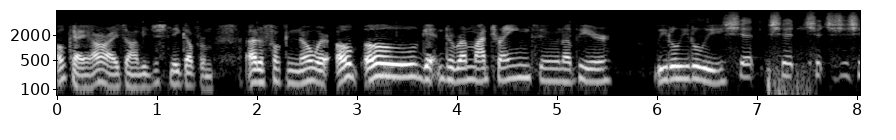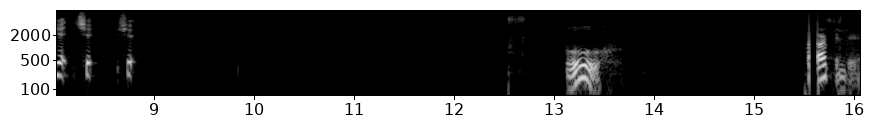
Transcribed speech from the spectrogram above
okay, all right, zombie. Just sneak up from out of fucking nowhere. Oh, oh, getting to run my train soon up here. Leedle, leedle, lee. Shit, shit, shit, shit, shit, shit, shit. Ooh. Carpenter.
